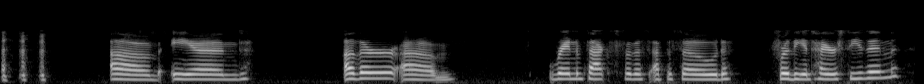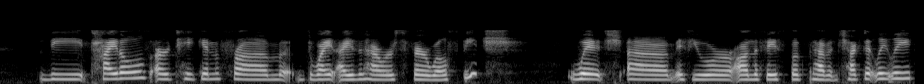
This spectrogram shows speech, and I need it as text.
um, and other um, random facts for this episode for the entire season. The titles are taken from Dwight Eisenhower's farewell speech, which, um, if you were on the Facebook but haven't checked it lately,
